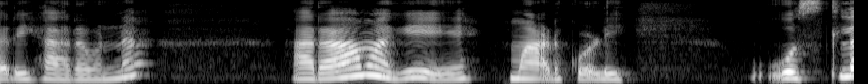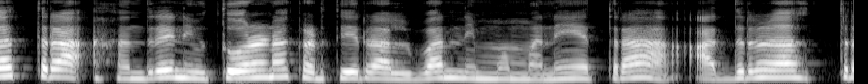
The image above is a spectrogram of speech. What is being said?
ಪರಿಹಾರವನ್ನು ಆರಾಮಾಗಿ ಮಾಡ್ಕೊಳ್ಳಿ. ಹೊಸ್ಲತ್ರ ಅಂದರೆ ನೀವು ತೋರಣ ಕಟ್ತೀರಲ್ವಾ ನಿಮ್ಮ ಮನೆ ಹತ್ರ, ಅದರ ಹತ್ರ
